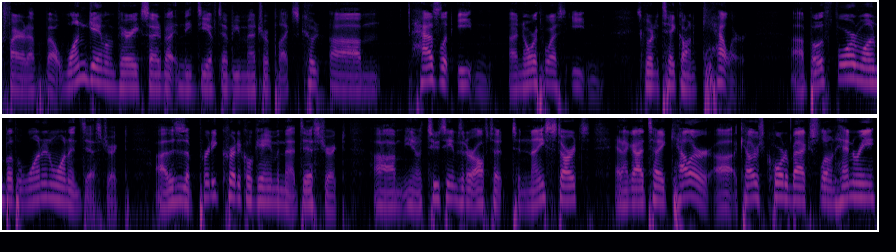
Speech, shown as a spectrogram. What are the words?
fired up about. One game I'm very excited about in the DFW Metroplex. Co- um, Haslet Eaton, uh, Northwest Eaton, is going to take on Keller. Uh, both four and one, both one and one in district. Uh, this is a pretty critical game in that district. Um, you know, two teams that are off to, to nice starts, and I got to tell you, Keller, uh, Keller's quarterback Sloan Henry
